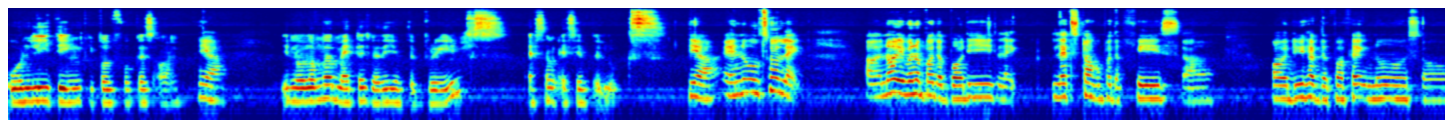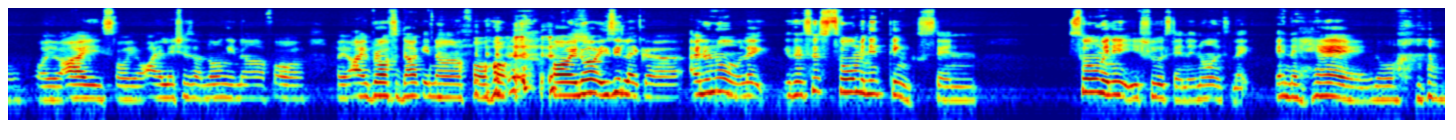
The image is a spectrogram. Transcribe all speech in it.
only thing people focus on. Yeah. It no longer matters whether you have the brains as long as you have the looks. Yeah, and also like, uh, not even about the body. Like, let's talk about the face. Uh, or do you have the perfect nose, or or your eyes, or your eyelashes are long enough, or, or your eyebrows dark enough, or or you know, is it like a I don't know. Like, there's just so many things and so many issues, and you know, it's like and the hair, you know,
